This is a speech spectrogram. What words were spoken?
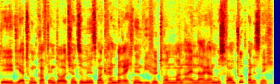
die, die Atomkraft in Deutschland zumindest. Man kann berechnen, wie viele Tonnen man einlagern muss. Warum tut man das nicht?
